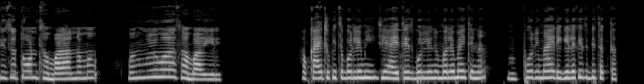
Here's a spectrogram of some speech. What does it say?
तिचं तोंड सांभाळा ना मग. मग मी मला सांभाळील. हो काय चुकीचं बोलले मी? जे आहे तेच बोलले ना मला माहिती ना. पोरी माहेर गेल्या कीच बितकतात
